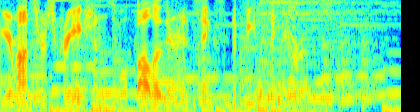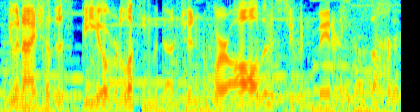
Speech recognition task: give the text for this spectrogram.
your monsters' creations, will follow their instincts and defeat the heroes. You and I shall just be overlooking the dungeon, where all those stupid invaders will suffer.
